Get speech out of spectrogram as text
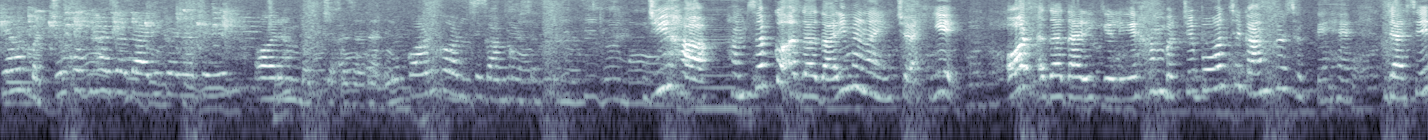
کیا ہم بچوں کو بھی عزاداری کرنا چاہیے؟ اور ہم بچے عزاداری میں کون کون سے کام کر سکتے ہیں؟ جی ہاں ہم سب کو عزاداری منانی چاہیے۔ اور عزاداری کے لیے ہم بچے بہت سے کام کر سکتے ہیں، جیسے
